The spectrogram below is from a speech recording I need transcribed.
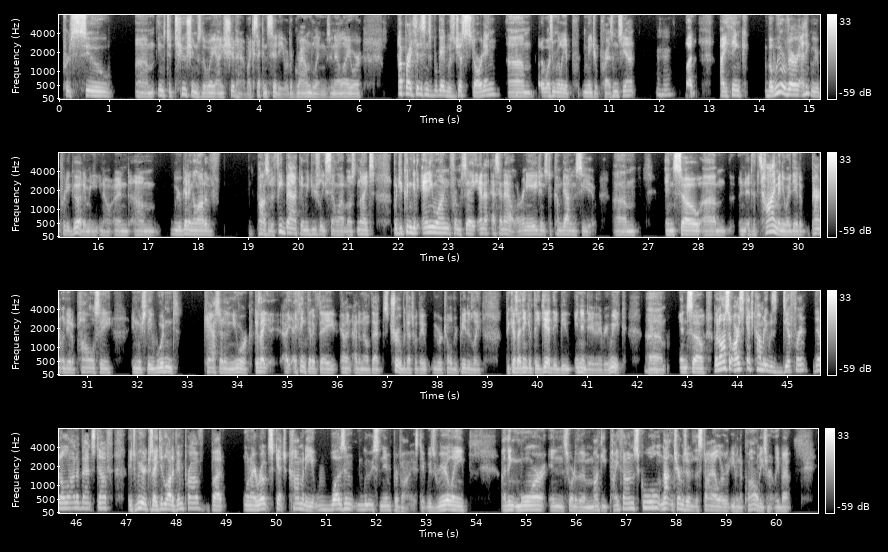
pursue um, institutions the way I should have, like Second City or the Groundlings in LA, or Upright Citizens Brigade was just starting, um, but it wasn't really a pr- major presence yet. Mm-hmm. But I think, but we were very, I think we were pretty good. I mean, you know, and um, we were getting a lot of positive feedback and we'd usually sell out most nights but you couldn't get anyone from say snl or any agents to come down and see you um, and so um, and at the time anyway they had a, apparently they had a policy in which they wouldn't cast out in new york because I, I, I think that if they I don't, I don't know if that's true but that's what they we were told repeatedly because i think if they did they'd be inundated every week yeah. um, and so, but also our sketch comedy was different than a lot of that stuff. It's weird because I did a lot of improv, but when I wrote sketch comedy, it wasn't loose and improvised. It was really, I think, more in sort of the Monty Python school, not in terms of the style or even the quality, certainly, but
